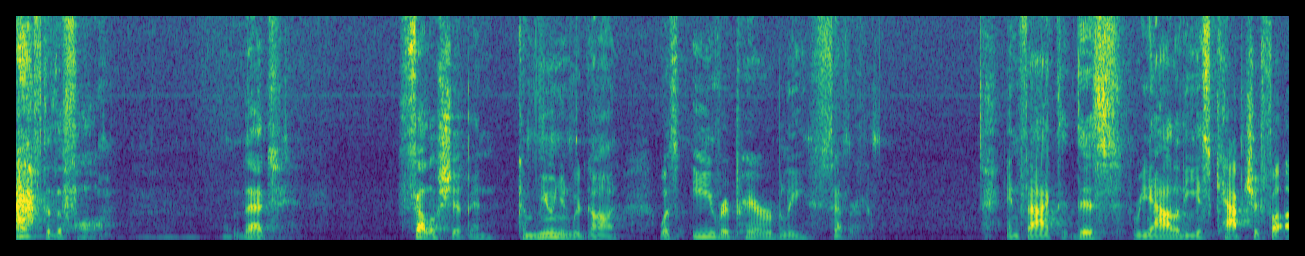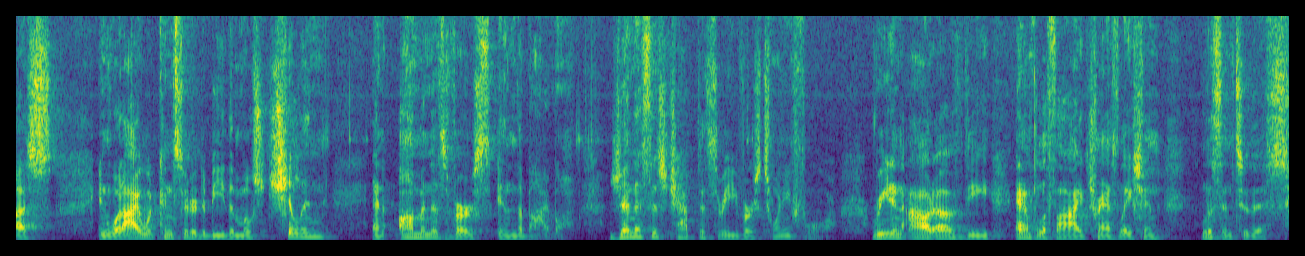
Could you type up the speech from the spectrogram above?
after the fall, that fellowship and communion with God was irreparably severed. In fact, this reality is captured for us in what I would consider to be the most chilling and ominous verse in the Bible Genesis chapter 3, verse 24. Reading out of the Amplified translation, listen to this.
